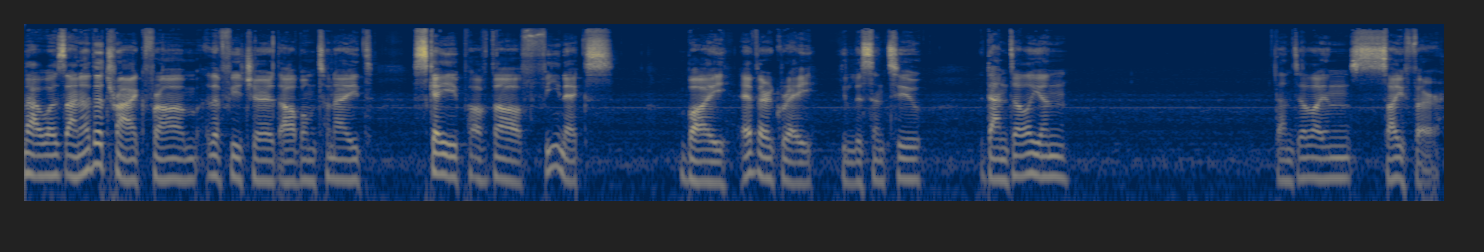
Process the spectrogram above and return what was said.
That was another track from the featured album tonight, Escape of the Phoenix by Evergrey. You listen to Dandelion Dandelion Cipher.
